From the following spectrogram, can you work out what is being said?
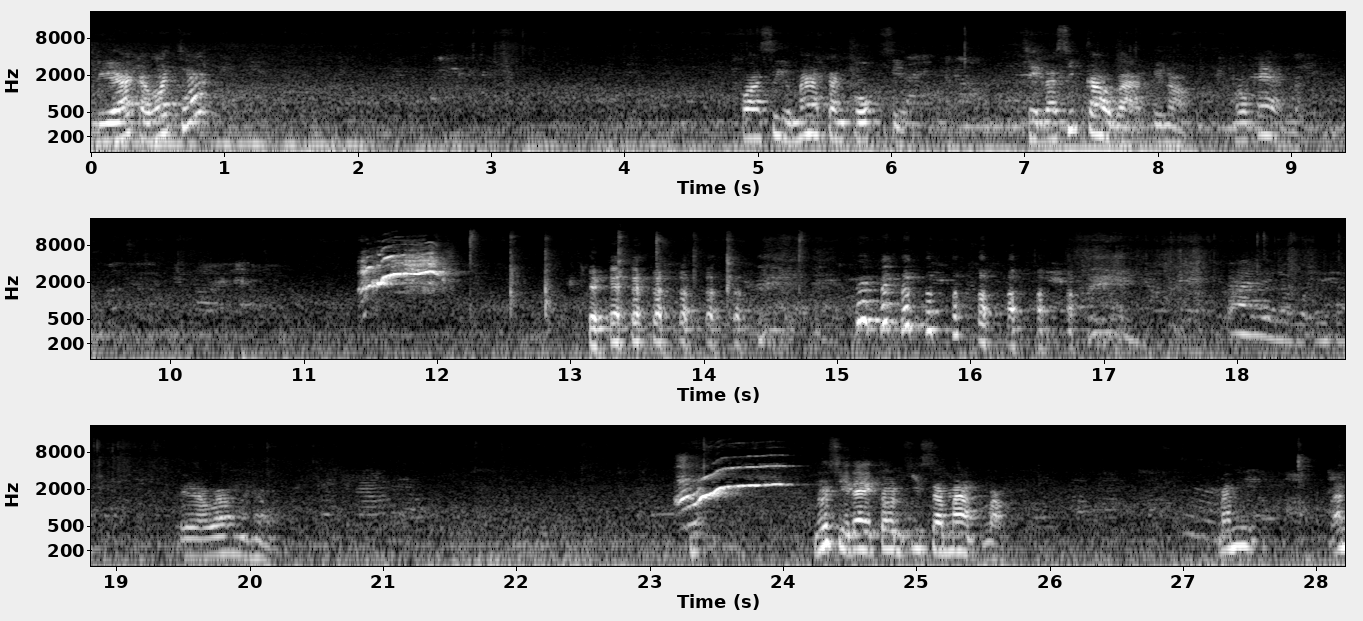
เหลือกับว่าจ๊ะพอซื้อมาตังกกเสียเสร็จละสิบเก้าบาทพี่น้องโมแพงเลยได้เลยเราบอกเลยค่ะเดี๋ยวว่างมาเหรอ นุสิได้ต้นคริสต์มาสหรอกมันมัน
